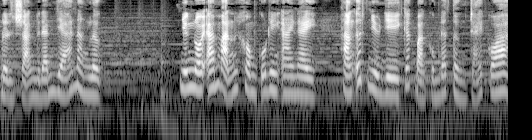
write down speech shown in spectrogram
định sẵn để đánh giá năng lực. Những nỗi ám ảnh không của riêng ai này, hẳn ít nhiều gì các bạn cũng đã từng trải qua.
